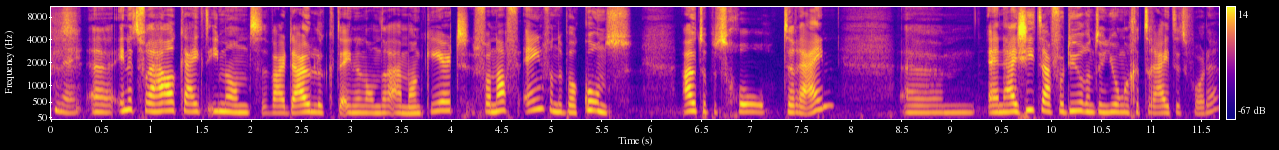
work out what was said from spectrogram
Nee. Uh, in het verhaal kijkt iemand waar duidelijk het een en ander aan mankeert vanaf een van de balkons uit op het schoolterrein. Um, en hij ziet daar voortdurend een jongen getreiterd worden.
